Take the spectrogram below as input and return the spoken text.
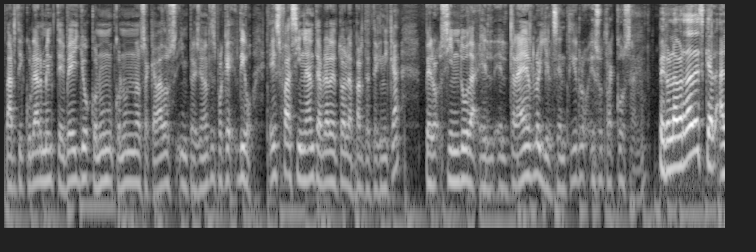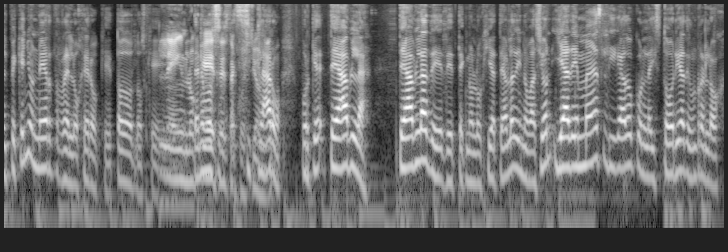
particularmente bello con, un, con unos acabados impresionantes, porque digo, es fascinante hablar de toda la parte técnica, pero sin duda el, el traerlo y el sentirlo es otra cosa, ¿no? Pero la verdad es que al, al pequeño nerd relojero que todos los que Le enloquece esta sí, cuestión, claro, porque te habla, te habla de, de tecnología, te habla de innovación y además ligado con la historia de un reloj.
